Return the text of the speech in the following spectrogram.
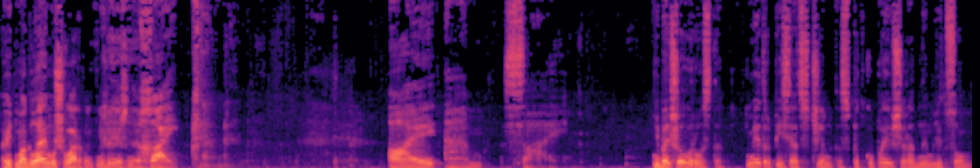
А ведь могла ему шваркнуть небрежная. Хай! I am Sai. Небольшого роста, метр пятьдесят с чем-то, с подкупающе родным лицом.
